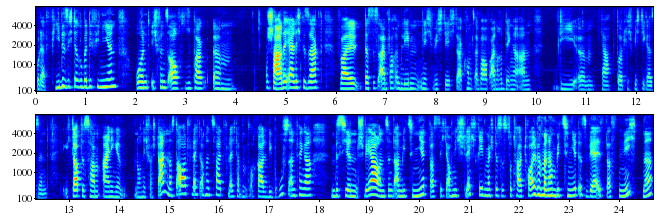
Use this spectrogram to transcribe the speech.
oder viele sich darüber definieren und ich finde es auch super ähm, schade, ehrlich gesagt, weil das ist einfach im Leben nicht wichtig. Da kommt es einfach auf andere Dinge an, die ähm, ja deutlich wichtiger sind. Ich glaube, das haben einige noch nicht verstanden. Das dauert vielleicht auch eine Zeit. Vielleicht haben es auch gerade die Berufsanfänger ein bisschen schwer und sind ambitioniert, was ich auch nicht schlecht reden möchte. Es ist total toll, wenn man ambitioniert ist. Wer ist das nicht? Ne?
